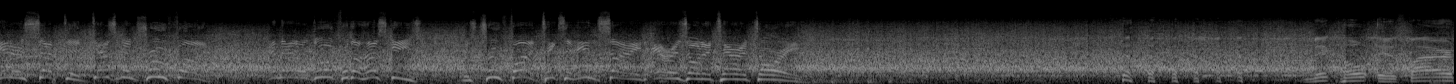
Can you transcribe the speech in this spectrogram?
Intercepted, Desmond Trufant, and that'll do it for the Huskies as Trufant takes it inside Arizona territory. Nick Holt is fired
